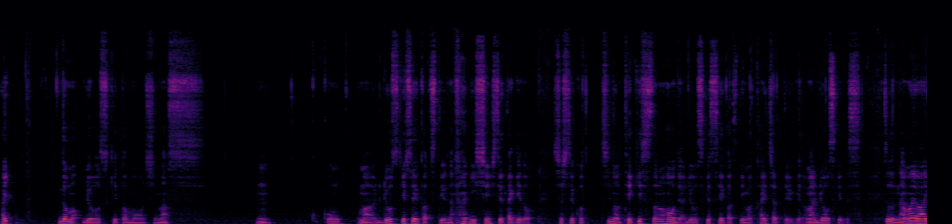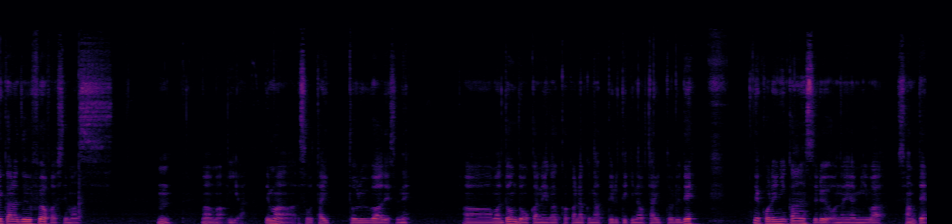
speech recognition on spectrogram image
はい。どうも涼介と申します。うん。ここまあ涼介生活っていう名前に一瞬してたけど そしてこっちのテキストの方では涼介生活って今書いちゃってるけどまあ涼介です。ちょっと名前は相変わらずふわふわしてます。うん。まあまあいいや。でまあそうタイトルはですね。あまあどんどんお金がかかなくなってる的なタイトルで。でこれに関するお悩みは3点。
